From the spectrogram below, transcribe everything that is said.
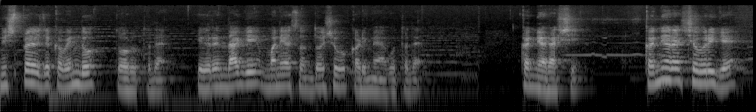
ನಿಷ್ಪ್ರಯೋಜಕವೆಂದು ತೋರುತ್ತದೆ. ಇದರಿಂದಾಗಿ ಮನೆಯ ಸಂತೋಷವು ಕಡಿಮೆಯಾಗುತ್ತದೆ. ಕನ್ಯಾ ರಾಶಿ ಕನ್ಯಾ ರಾಶಿಯವರಿಗೆ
